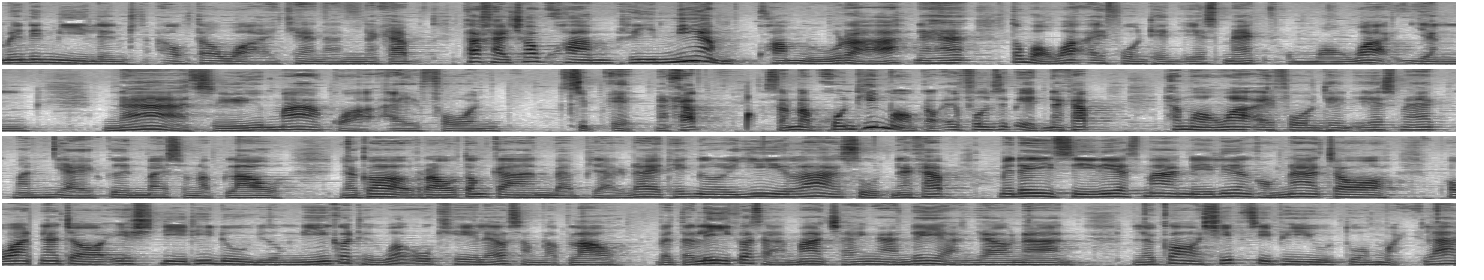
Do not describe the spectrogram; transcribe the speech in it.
ไม่ได้มีเลนส์ ultra wide แค่นั้นนะครับถ้าใครชอบความพรีเมียมความหรูหรานะฮะต้องบอกว่า iPhone 10s Max ผมมองว่ายังน่าซื้อมากกว่า iPhone 11 นะครับ สำหรับคนที่เหมาะกับ iPhone 11 นะครับ ถ้ามองว่า iPhone 10s Max มันใหญ่เกินไปสำหรับเรา แล้วก็เราต้องการแบบอยากได้เทคโนโลยีล่าสุดนะครับ ไม่ได้ซีเรียสมากในเรื่องของหน้าจอ เพราะว่าหน้าจอ HD ที่ดูอยู่ตรงนี้ก็ถือว่าโอเคแล้วสำหรับเรา แบตเตอรี่ก็สามารถใช้งานได้อย่างยาวนาน แล้วก็ชิป CPU ตัวใหม่ล่า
